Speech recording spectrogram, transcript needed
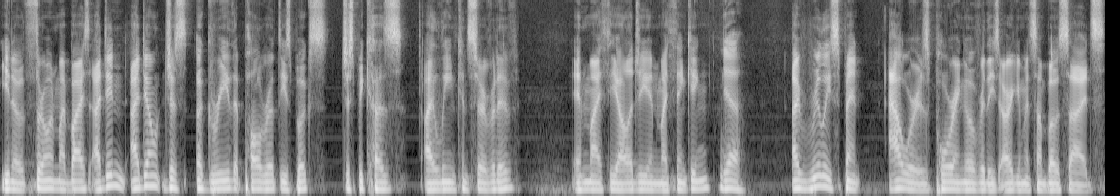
you know, throwing my bias. I didn't. I don't just agree that Paul wrote these books just because I lean conservative in my theology and my thinking. Yeah. I really spent hours poring over these arguments on both sides,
